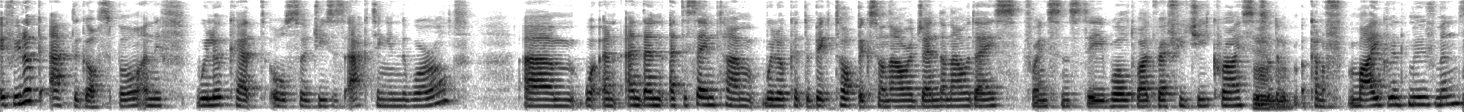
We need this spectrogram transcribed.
If we look at the gospel, and if we look at also Jesus acting in the world, um, and and then at the same time we look at the big topics on our agenda nowadays. For instance, the worldwide refugee crisis or the kind of migrant movements.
